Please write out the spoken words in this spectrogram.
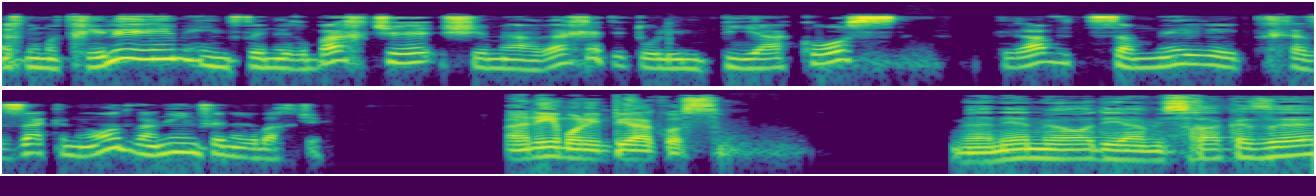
אנחנו מתחילים עם פנרבכצ'ה שמארחת את אולימפיאקוס, קרב צמרת חזק מאוד, ואני עם פנרבכצ'ה. אני עם אולימפיאקוס. מעניין מאוד יהיה המשחק הזה,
